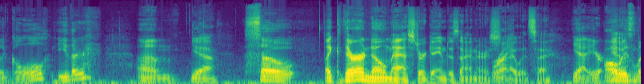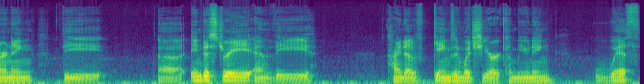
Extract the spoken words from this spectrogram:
the goal either. Um, yeah so like there are no master game designers Right. i would say yeah, you're always learning the uh, industry and the kind of games in which you're communing with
